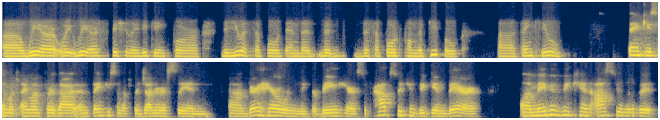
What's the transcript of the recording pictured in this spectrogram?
Uh, we are we, we are especially looking for the U.S. support and the the, the support from the people. Uh, thank you. Thank you so much, Aiman, for that. And thank you so much for generously and um, very harrowingly for being here. So perhaps we can begin there. Um, maybe we can ask you a little bit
